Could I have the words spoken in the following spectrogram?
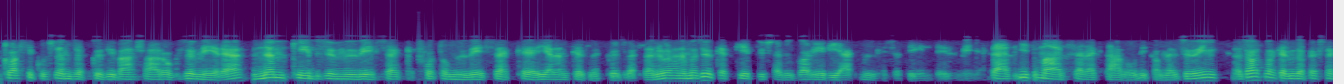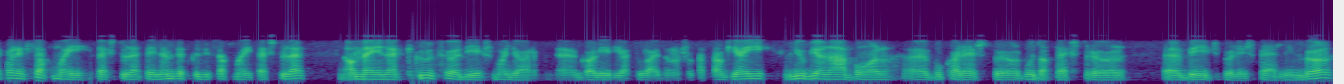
klasszikus nemzetközi vásárok zömére nem képzőművészek, fotoművészek jelentkeznek közvetlenül, hanem az őket képviselő galériák, művészeti intézmények. Tehát itt már szelektálódik a mezőny. Az Altmarker Budapestnek van egy szakmai testület, egy nemzetközi szakmai testület, amelynek külföldi és magyar galéria tulajdonosok a tagjai. Ljubljanából, Bukarestből, Budapestről, Bécsből és Berlinből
